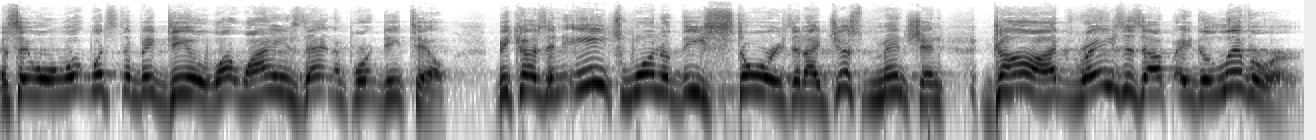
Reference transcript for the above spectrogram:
and say, well, what, what's the big deal? What, why is that an important detail? Because in each one of these stories that I just mentioned, God raises up a deliverer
